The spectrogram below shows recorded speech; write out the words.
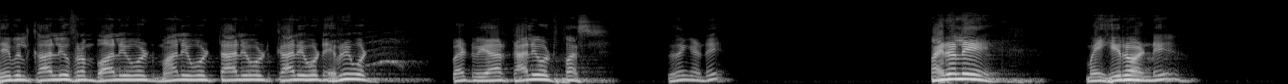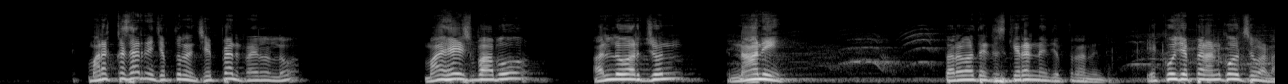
They will call you from Bollywood Mollywood Tollywood Kollywood everywood but we're Tollywood first నిజంగా అండి ఫైనలీ మై హీరో అండి మరొక్కసారి నేను చెప్తున్నాను చెప్పాను ట్రైలర్లో. మహేష్ బాబు అల్లు అర్జున్ నాని. తర్వాత ఇట్ ఇస్ కిరణ్ నేను చెప్తున్నానండి. ఎక్కువ చెప్పాను అనుకోవచ్చు వాళ్ళ.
